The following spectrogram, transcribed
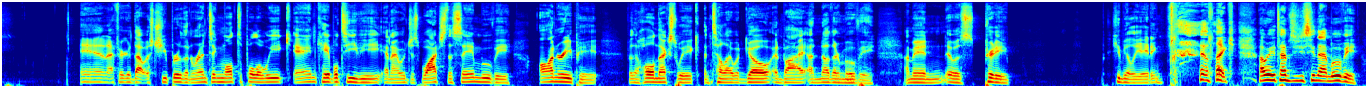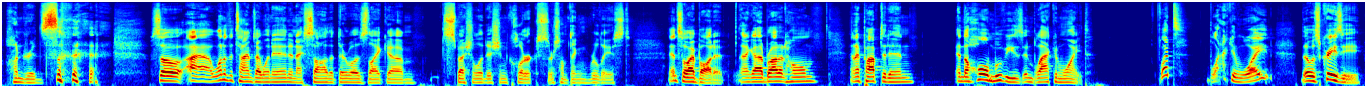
And I figured that was cheaper than renting multiple a week and cable TV, and I would just watch the same movie on repeat for the whole next week until I would go and buy another movie. I mean, it was pretty humiliating. like, how many times have you seen that movie? Hundreds. so, one of the times I went in and I saw that there was like um, special edition Clerks or something released, and so I bought it. And I got brought it home and I popped it in, and the whole movie's in black and white. What? Black and white? That was crazy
